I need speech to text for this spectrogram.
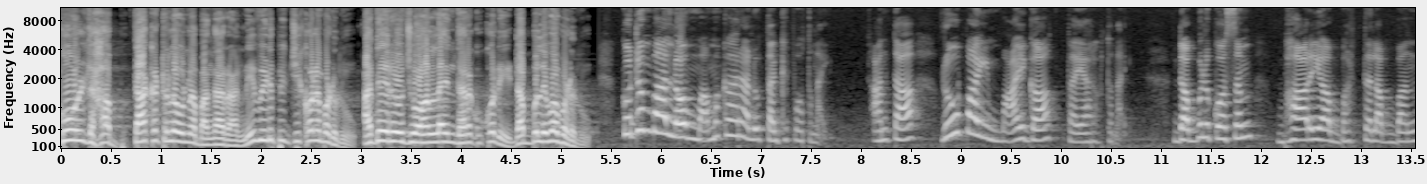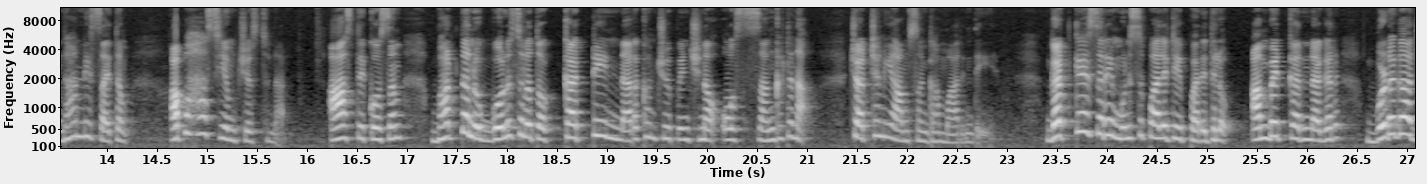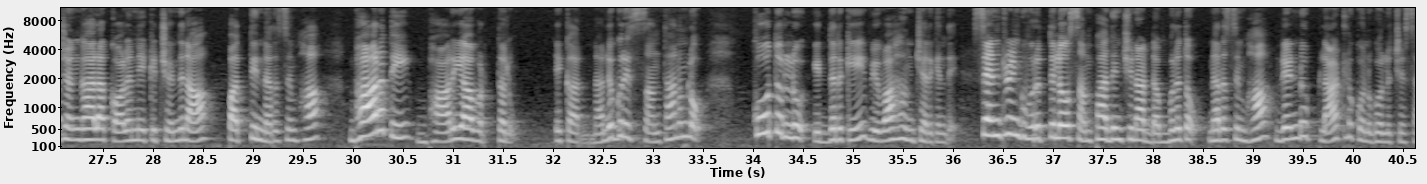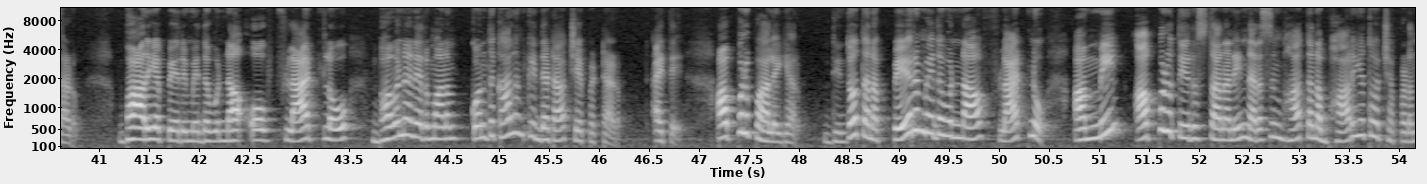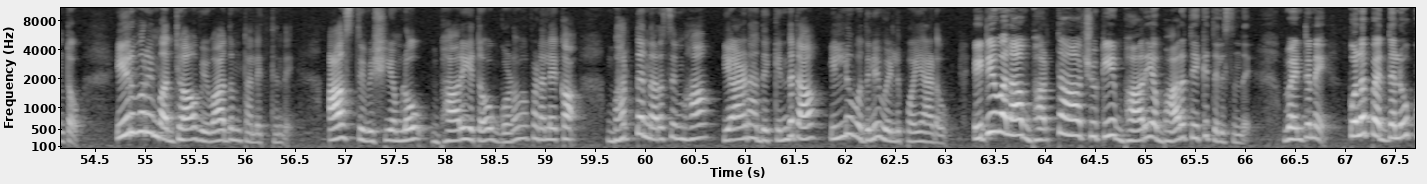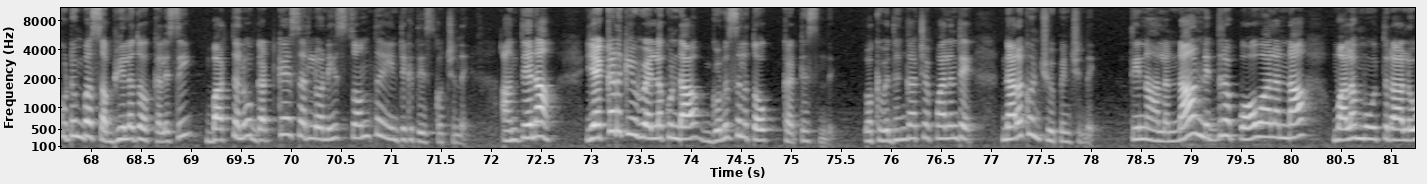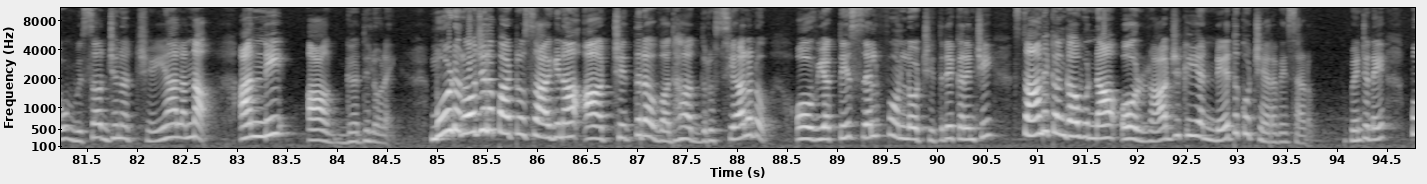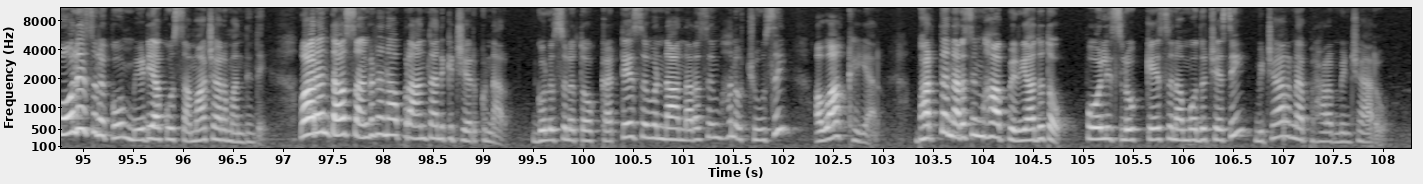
Gold hub తాకట్టులో ఉన్న బంగారాన్ని విడిపించి కొనబడును. అదే రోజు ఆన్లైన్ ధరకు కొని డబ్బులు ఇవ్వబడును. కుటుంబాల్లో మమకారాలు తగ్గిపోతున్నాయి. అంతా రూపాయి మాయగా తయారవుతున్నాయి. డబ్బుల కోసం భార్య భర్తల బంధాన్ని సైతం అపహాస్యం చేస్తున్నారు. ఆస్తి కోసం భర్తను గొలుసులతో కట్టి నరకం చూపించిన ఓ సంఘటన చర్చనీయాంశంగా మారింది. గట్కేసరి మున్సిపాలిటీ పరిధిలో అంబేద్కర్ నగర్ బుడగా జంగాల కాలనీకి చెందిన పత్తి నరసింహ భారతి భార్యాభర్తలు ఇక నలుగురి సంతానంలో కూతుర్లు ఇద్దరికి వివాహం జరిగింది. సెంట్రింగ్ వృత్తిలో సంపాదించిన డబ్బులతో నరసింహ రెండు ఫ్లాట్లు కొనుగోలు చేశాడు. భార్య పేరు మీద ఉన్న ఓ ఫ్లాట్లో భవన నిర్మాణం కొంతకాలం కిందట చేపట్టాడు. అయితే అప్పులు పాలయ్యారు. దీంతో తన పేరు మీద ఉన్న ఫ్లాట్ను అమ్మి అప్పులు తీరుస్తానని నరసింహ తన భార్యతో చెప్పడంతో ఇరువురి మధ్య వివాదం తలెత్తింది. ఆస్తి విషయంలో భార్యతో గొడవ పడలేక భర్త నరసింహ ఏడాది కిందట ఇల్లు వదిలి వెళ్ళిపోయాడు ఇటీవల భర్త ఆచూకీ భార్య భారతికి తెలిసింది. వెంటనే కుల పెద్దలు కుటుంబ సభ్యులతో కలిసి భర్తను గట్కేసర్లోని సొంత ఇంటికి తీసుకొచ్చింది. అంతేనా? ఎక్కడికి వెళ్ళకుండా గొలుసులతో కట్టేసింది. ఒక విధంగా చెప్పాలంటే నరకం చూపించింది. తినాలన్నా నిద్ర పోవాలన్నా మలమూత్రాలు విసర్జన చేయాలన్నా అన్నీ ఆ గదిలోనే. మూడు రోజుల పాటు సాగిన ఆ చిత్ర వధ దృశ్యాలను ఓ వ్యక్తి సెల్ ఫోన్లో చిత్రీకరించి స్థానికంగా ఉన్న ఓ రాజకీయ నేతకు చేరవేశాడు. వెంటనే పోలీసులకు మీడియాకు సమాచారం అందింది. వారంతా సంఘటనా ప్రాంతానికి చేరుకున్నారు. గొలుసులతో కట్టేసి ఉన్న నరసింహను చూసి అవాక్కయ్యారు. భర్త నరసింహ ఫిర్యాదుతో పోలీసులు కేసు నమోదు చేసి విచారణ ప్రారంభించారు.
